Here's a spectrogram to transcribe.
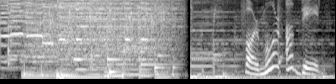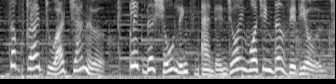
For more updates, subscribe to our channel, click the show links and enjoy watching the videos.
